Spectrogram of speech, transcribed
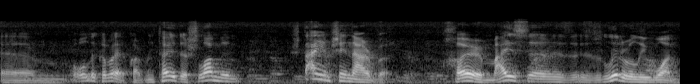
um, all the korban, korban taida, shlamim, shtayim shein arba. Chayr, meiser is, is literally one.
